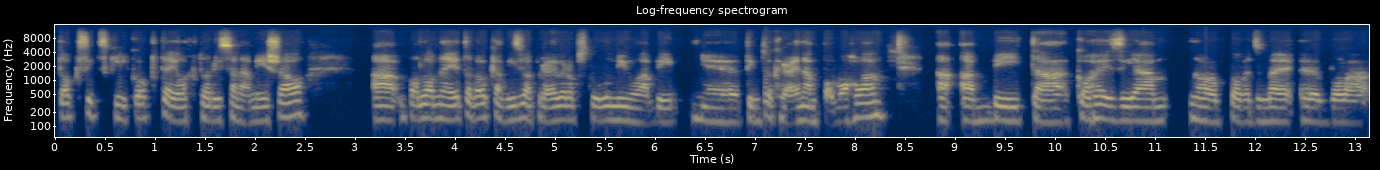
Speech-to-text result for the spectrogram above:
toxický koktejl, ktorý sa namiešal a podľa mňa je to veľká výzva pre Európsku úniu, aby e, týmto krajinám pomohla a aby tá kohézia, no, povedzme, e, bola e,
